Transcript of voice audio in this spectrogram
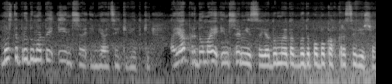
Можете придумати інше ім'я цієї квітки. А я придумаю інше місце. Я думаю, так буде по боках красивіше.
